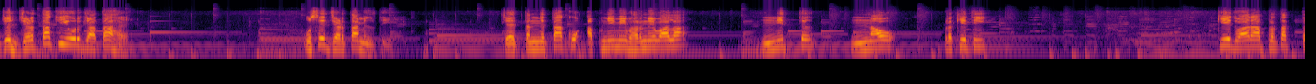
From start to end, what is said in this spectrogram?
जो जड़ता की ओर जाता है उसे जड़ता मिलती है। चैतन्यता को अपने में भरने वाला नित्य नव प्रकृति के द्वारा प्रतत्त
